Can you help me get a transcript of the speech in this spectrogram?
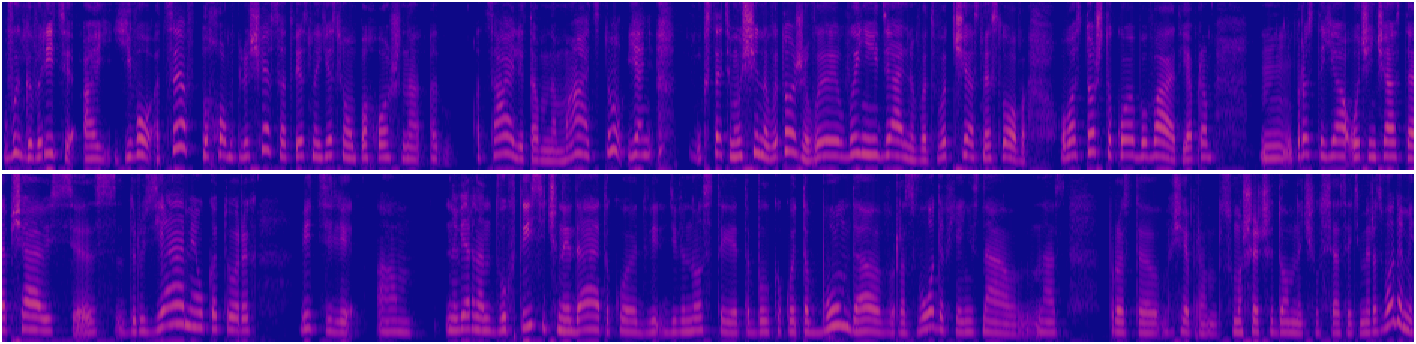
вы говорите о его отце в плохом ключе, соответственно, если он похож на а, отца или там на мать, ну, я, кстати, мужчина, вы тоже, вы, вы не идеальны, вот, вот честное слово, у вас тоже такое бывает, я прям, просто я очень часто общаюсь э, с друзьями, у которых, видите ли, наверное, 2000-й, да, такое 90-е, это был какой-то бум, да, разводов, я не знаю, у нас просто вообще прям сумасшедший дом начался с этими разводами,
